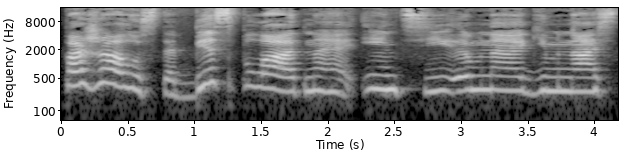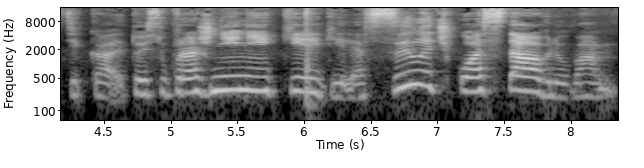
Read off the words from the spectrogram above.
Пожалуйста, бесплатная интимная гимнастика, то есть упражнение Кегеля. Ссылочку оставлю вам,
